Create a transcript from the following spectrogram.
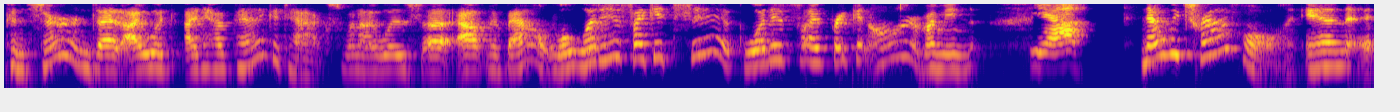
concerned that I would, I'd have panic attacks when I was uh, out and about. Well, what if I get sick? What if I break an arm? I mean, yeah. Now we travel and, uh,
